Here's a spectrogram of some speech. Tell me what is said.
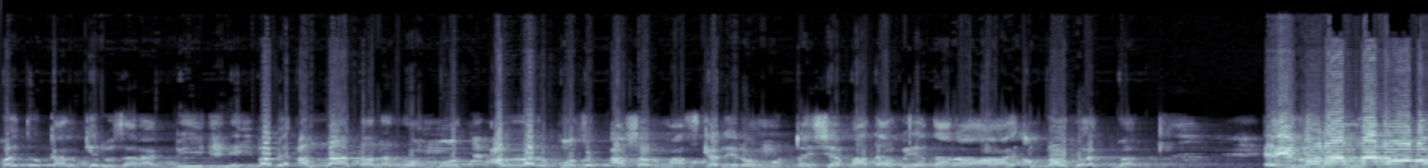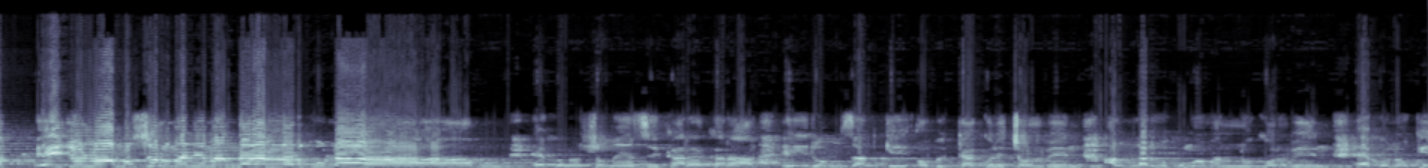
হয়তো কালকে রোজা রাখবে। এইভাবে আল্লাহ তাআলার রহমত, আল্লাহর গজব আসার মাঝখানে রহমতটা এসে বাধা হয়ে দাঁড়ায়। আল্লাহ আকবার। এই হলো আল্লাহর রহমত, এই জন্য মুসলমান ইমানদার আল্লাহর গুলাম। এখনও সময় আছে কারা কারা এই রমজানকে অপেক্ষা করে চলবেন, আল্লাহর হুকুম অমান্য করবেন। এখনও কি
